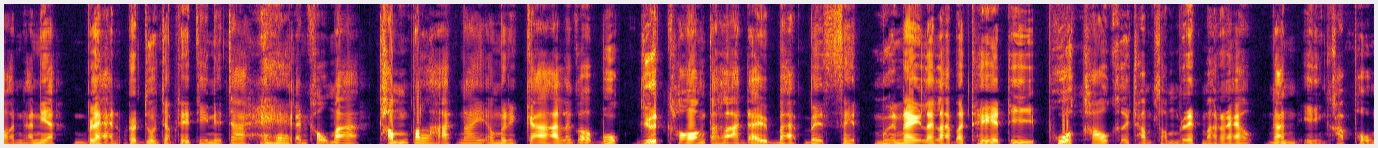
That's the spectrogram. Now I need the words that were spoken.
ตอนนั้นเนี่ยแบรนด์รถยนต์จากประเทศจีนเนี่ยจะแห่กันเข้ามาทำตลาดในอเมริกาแล้วก็บุกยึดครองตลาดได้แบบเบ็ดเสร็จ เหมือนในหลาย ๆ ประเทศที่พวกเขาเคยทำสำเร็จมาแล้ว นั่นเองครับผม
